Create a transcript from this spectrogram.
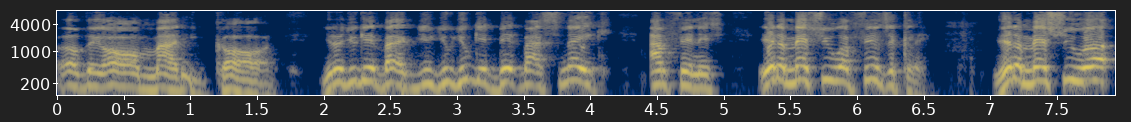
of the Almighty God. You know, you get back, you, you, you get bit by snake. I'm finished. It'll mess you up physically. It'll mess you up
